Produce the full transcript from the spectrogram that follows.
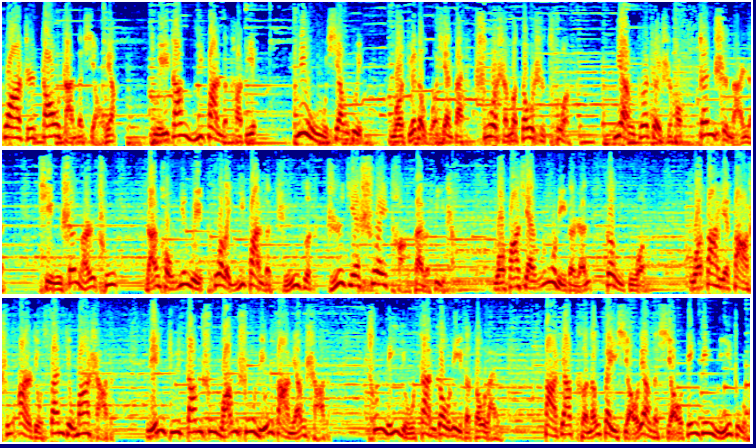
花枝招展的小亮，嘴张一半的他爹，六目相对。我觉得我现在说什么都是错的。亮哥这时候真是男人，挺身而出，然后因为脱了一半的裙子，直接摔躺在了地上。我发现屋里的人更多了，我大爷、大叔、二舅、三舅妈啥的。邻居张叔、王叔、刘大娘啥的，村里有战斗力的都来了。大家可能被小亮的小丁丁迷住了，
